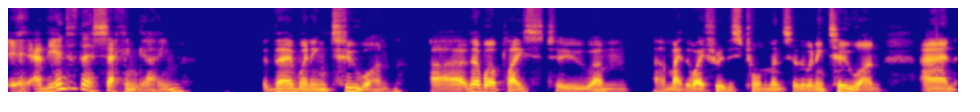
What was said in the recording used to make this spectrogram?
at the end of their second game, they're winning two one. Uh, they're well placed to um, uh, make their way through this tournament, so they're winning two one. And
